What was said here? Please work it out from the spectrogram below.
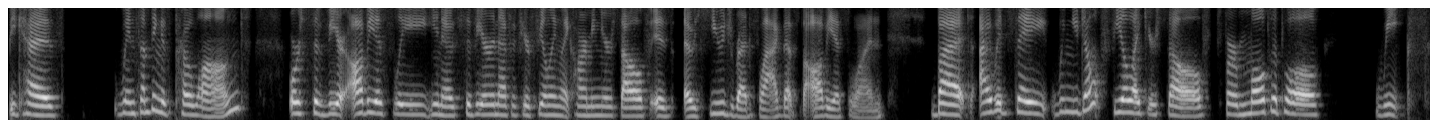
because when something is prolonged or severe obviously you know severe enough if you're feeling like harming yourself is a huge red flag that's the obvious one but i would say when you don't feel like yourself for multiple weeks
